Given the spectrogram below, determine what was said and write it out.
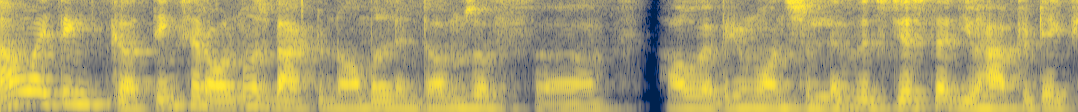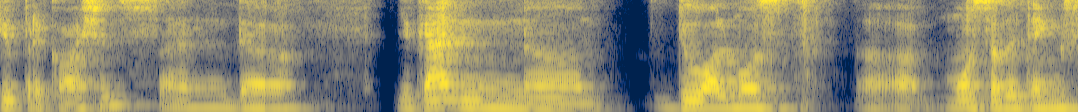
now i think uh, things are almost back to normal in terms of uh, how everyone wants to live. It's just that you have to take few precautions and uh, you can um do almost uh, most of the things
